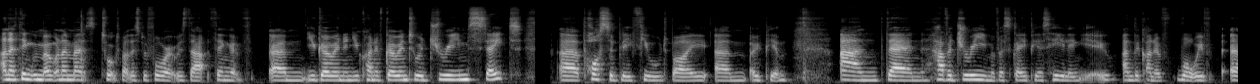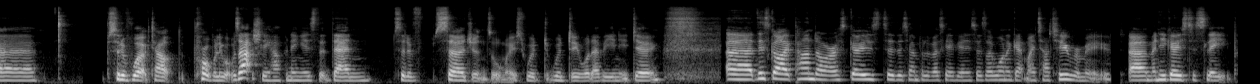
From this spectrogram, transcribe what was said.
And I think we, when I meant, talked about this before, it was that thing of um, you go in and you kind of go into a dream state, uh, possibly fueled by um, opium, and then have a dream of Asclepius healing you. And the kind of what we've uh, sort of worked out, probably what was actually happening is that then sort of surgeons almost would would do whatever you need doing. Uh, this guy Pandarus goes to the Temple of Asclepius and he says, "I want to get my tattoo removed," um, and he goes to sleep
